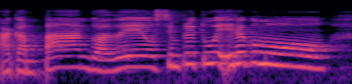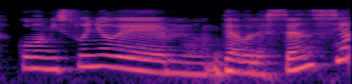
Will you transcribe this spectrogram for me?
acampando, a Deo. Siempre tuve, era como, como mi sueño de, adolescencia.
